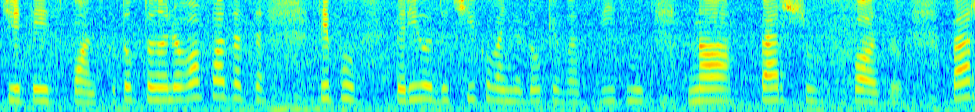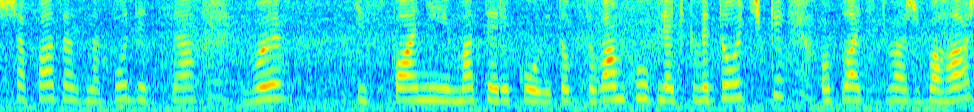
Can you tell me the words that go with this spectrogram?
вчити іспанську. Тобто нульова фаза це типу період очікування, доки вас візьмуть на першу фазу. Перша фаза знаходиться в Іспанії материкові, тобто вам куплять квиточки, оплатять ваш багаж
